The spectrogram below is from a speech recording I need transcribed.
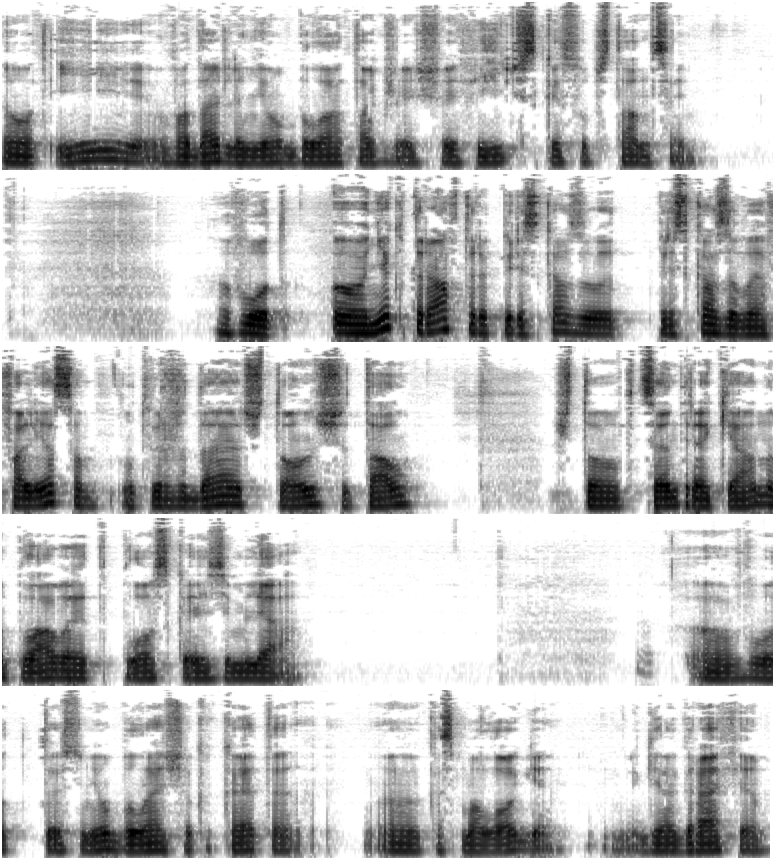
вот, и вода для него была также еще и физической субстанцией. Вот. Э, некоторые авторы пересказывают, пересказывая Фалеса, утверждают, что он считал, что в центре океана плавает плоская земля. Э, вот, то есть у него была еще какая-то э, космология, география.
